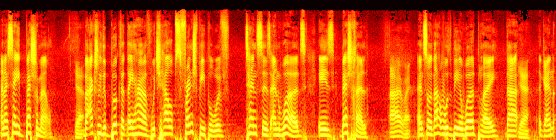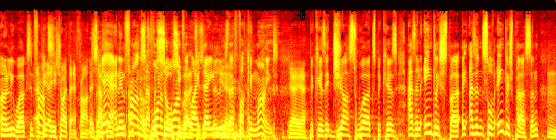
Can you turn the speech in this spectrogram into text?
and I say bechamel, Yeah. but actually the book that they have, which helps French people with tenses and words, is Bescherelle. oh, right. And so that would be a wordplay that, Yeah. again, only works in Have you, France. have you tried that in France? Is yeah, for- yeah, and in oh, France, cool. It's one of the saucy ones that like is it, they lose you- their fucking mind yeah, yeah. because it just works. Because as an English, sper- as a sort of English person, Hmm.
